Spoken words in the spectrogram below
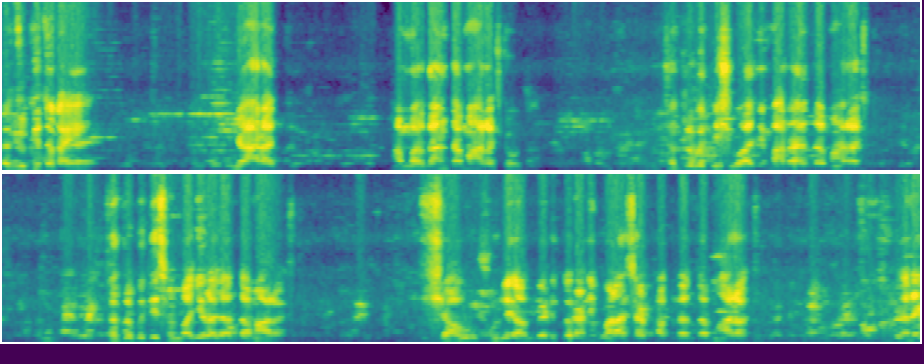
तर चुकीचं काय आहे? या राज्य हा मर्दांचा महाराष्ट्र होता. छत्रपती शिवाजी महाराजांचा महाराष्ट्र. छत्रपती संभाजी राजांचा महाराष्ट्र. शाहू फुले आंबेडकर आणि बाळासाहेब ठाकरेंचा महाराष्ट्र. त्याने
